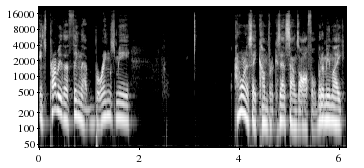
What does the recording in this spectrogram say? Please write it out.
it's probably the thing that brings me i don't want to say comfort because that sounds awful but i mean like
